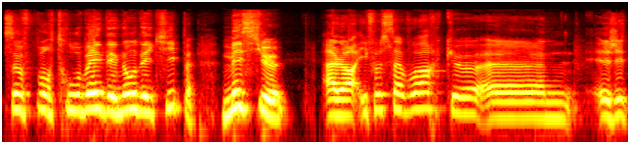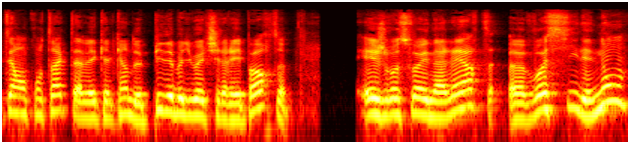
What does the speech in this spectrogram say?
sauf pour trouver des noms d'équipes. Messieurs, alors il faut savoir que euh, j'étais en contact avec quelqu'un de PWHL Report et je reçois une alerte. Euh, voici les noms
